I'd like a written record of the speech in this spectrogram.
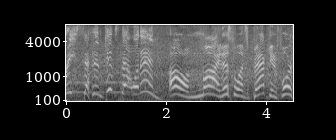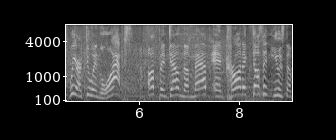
reset and gets that one in. Oh my, this one's back and forth. We are doing laps up and down the map, and Chronic doesn't use the.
